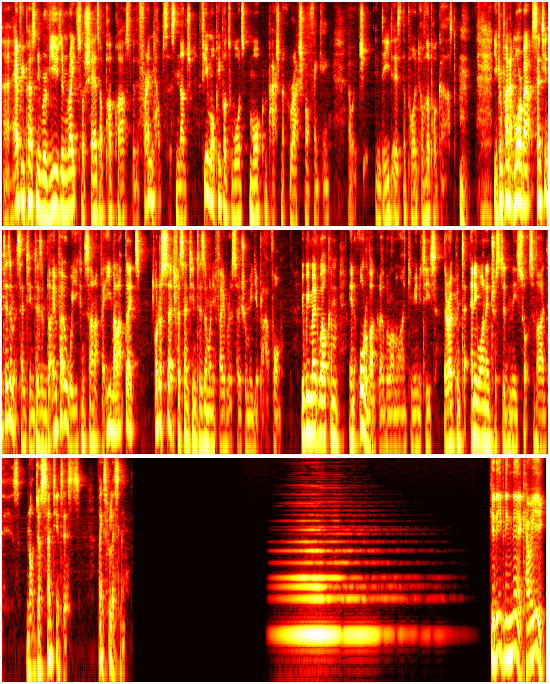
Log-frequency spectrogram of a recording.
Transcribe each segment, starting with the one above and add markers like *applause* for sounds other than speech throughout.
Uh, every person who reviews and rates or shares our podcast with a friend helps us nudge a few more people towards more compassionate, rational thinking, uh, which indeed is the point of the podcast. *laughs* you can find out more about sentientism at sentientism.info, where you can sign up for email updates or just search for sentientism on your favorite social media platform. You'll be made welcome in all of our global online communities. They're open to anyone interested in these sorts of ideas, not just sentientists. Thanks for listening. Good evening, Nick. How are you?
